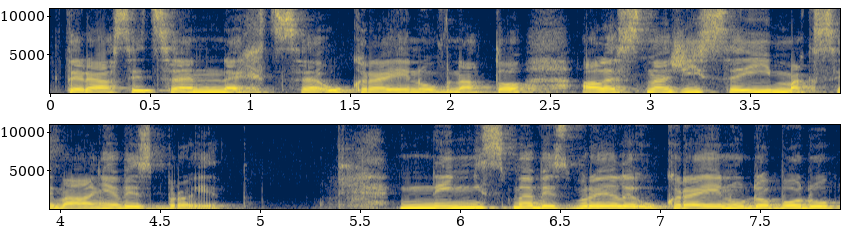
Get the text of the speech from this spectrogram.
která sice nechce Ukrajinu v NATO, ale snaží se jí maximálně vyzbrojit. Nyní jsme vyzbrojili Ukrajinu do bodu,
